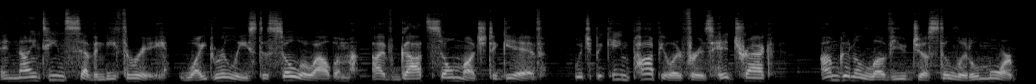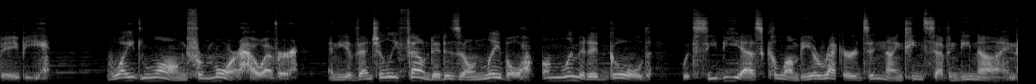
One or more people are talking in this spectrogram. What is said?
In 1973, White released a solo album, I've Got So Much to Give, which became popular for his hit track, I'm Gonna Love You Just a Little More, Baby. White longed for more, however, and he eventually founded his own label, Unlimited Gold, with CBS Columbia Records in 1979.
